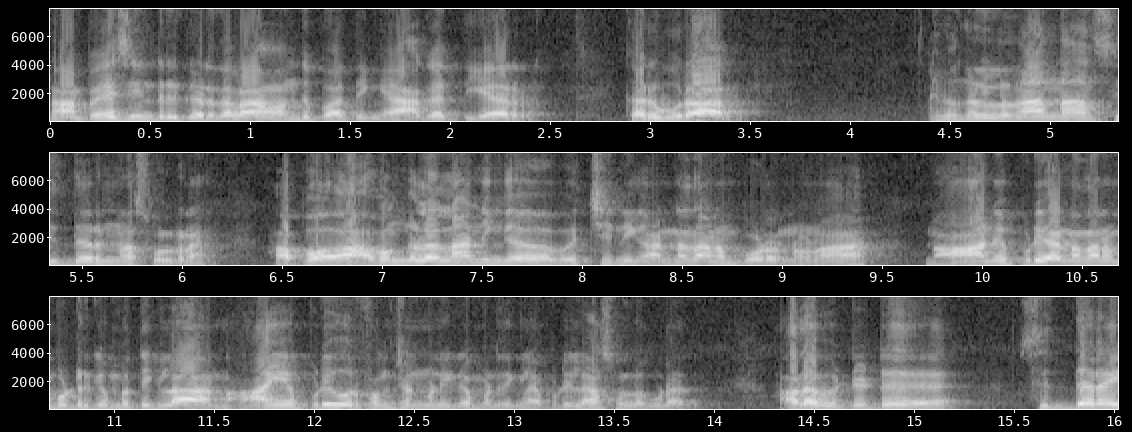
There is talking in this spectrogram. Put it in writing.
நான் பேசிகிட்டு இருக்கிறதெல்லாம் வந்து பார்த்தீங்க அகத்தியர் கருவூரார் இவங்களெல்லாம் தான் சித்தர்னு நான் சொல்கிறேன் அப்போது அவங்களெல்லாம் நீங்கள் வச்சு நீங்கள் அன்னதானம் போடணும்னா நான் எப்படி அன்னதானம் போட்டிருக்கேன் பார்த்தீங்களா நான் எப்படி ஒரு ஃபங்க்ஷன் பண்ணிக்கிறேன் பார்த்தீங்களா அப்படிலாம் சொல்லக்கூடாது. அதை விட்டுட்டு சித்தரை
